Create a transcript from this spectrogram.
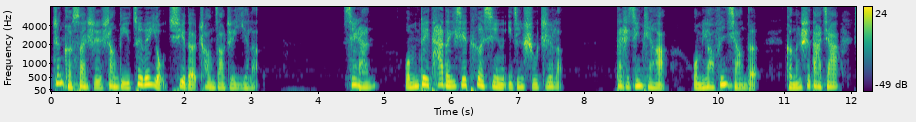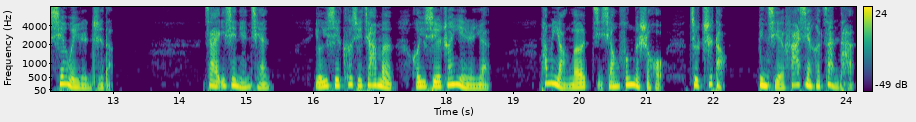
真可算是上帝最为有趣的创造之一了。虽然我们对它的一些特性已经熟知了，但是今天啊，我们要分享的可能是大家鲜为人知的。在一些年前。有一些科学家们和一些专业人员，他们养了几箱蜂的时候，就知道，并且发现和赞叹，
